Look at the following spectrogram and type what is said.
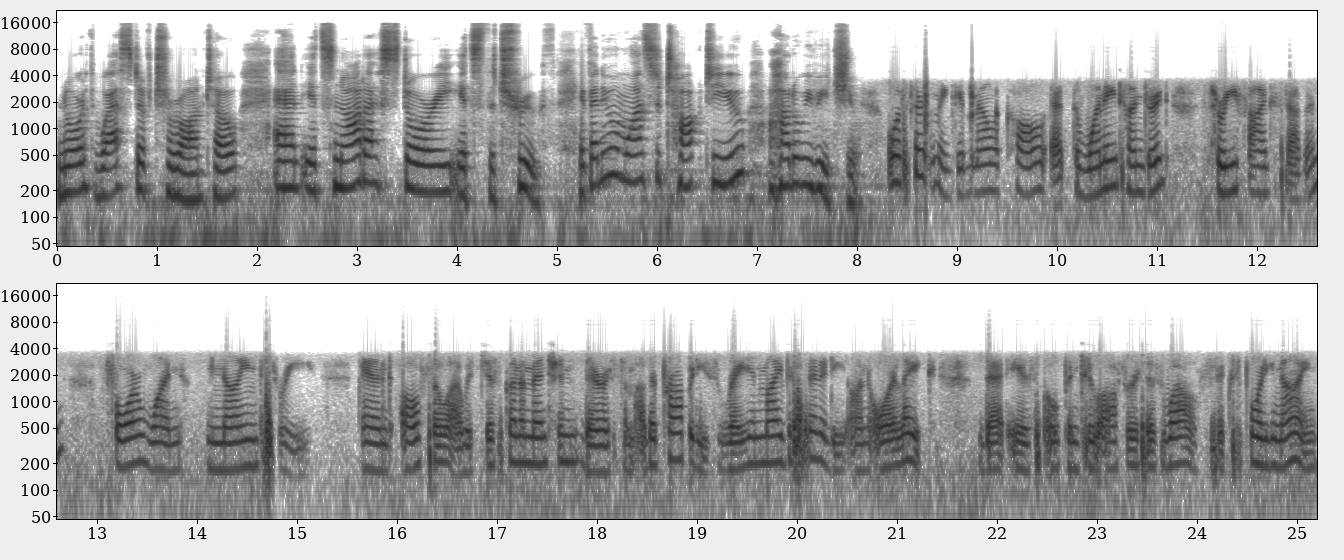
northwest of Toronto, and it's not a story, it's the truth. If anyone wants to talk to you, how do we reach you? Well, certainly give Mel a call at the 1 800 357 4193. And also, I was just going to mention there are some other properties right in my vicinity on Orr Lake that is open to offers as well, 649,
